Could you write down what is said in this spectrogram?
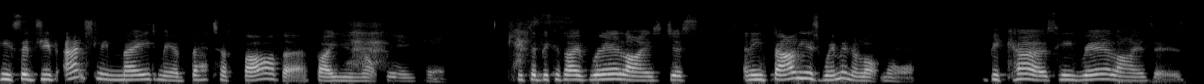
he said you've actually made me a better father by you not being here. He said because i've realized just and he values women a lot more because he realizes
